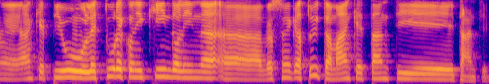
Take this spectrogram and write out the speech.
eh, anche più letture con il Kindle in uh, versione gratuita, ma anche tanti, tanti,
